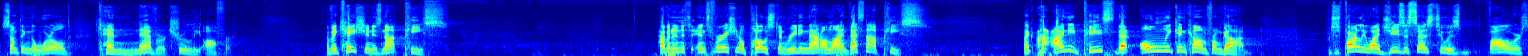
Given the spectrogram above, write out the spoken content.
something the world can never truly offer. A vacation is not peace. Having an inspirational post and reading that online, that's not peace. Like, I need peace that only can come from God. Which is partly why Jesus says to his followers,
